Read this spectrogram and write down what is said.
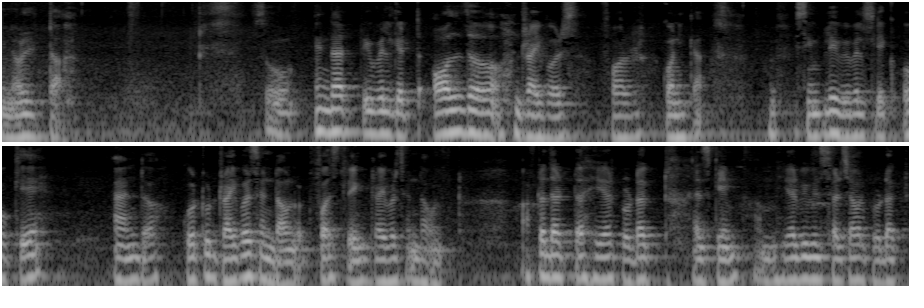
Minolta so in that we will get all the drivers for Konica simply we will click OK and uh, go to drivers and download first link drivers and download. After that uh, here product has came. Um, here we will search our product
